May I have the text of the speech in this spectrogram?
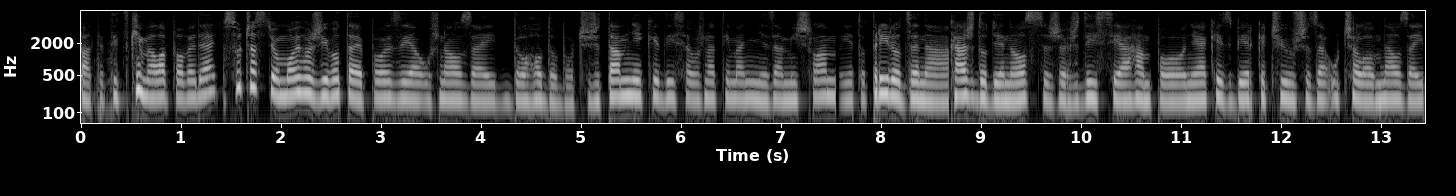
pateticky mala povedať. Súčasťou môjho života je poézia už naozaj dlhodobo, čiže tam niekedy sa už nad tým ani nezamýšľam. Je to prirodzená každodennosť, že vždy siaham po nejakej zbierke, či už za účelom naozaj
